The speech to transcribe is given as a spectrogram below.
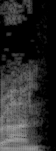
Run.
